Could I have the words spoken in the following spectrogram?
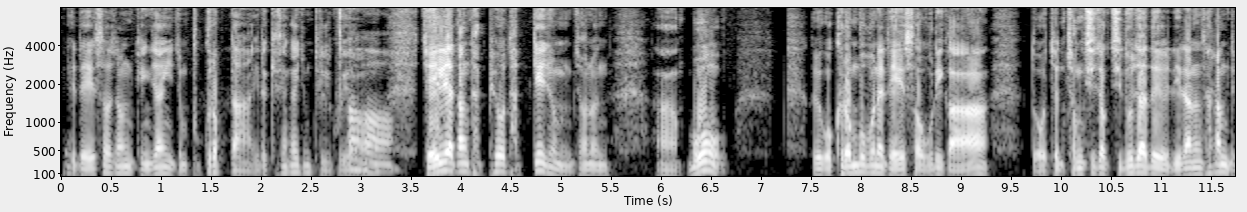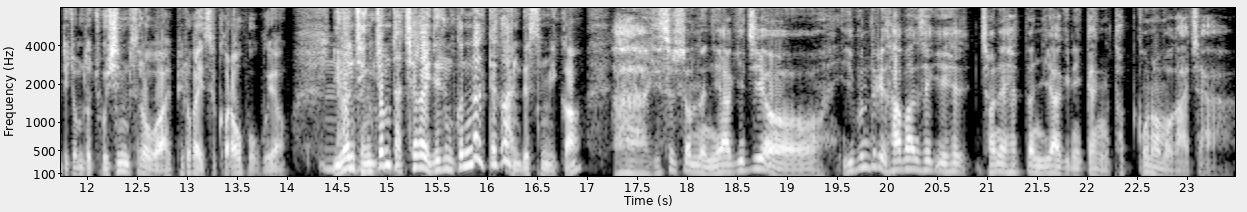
에 대해서 전 굉장히 좀 부끄럽다 이렇게 생각이 좀 들고요. 어허. 제1야당 대표답게 좀 저는 아뭐 그리고 그런 부분에 대해서 우리가 또 어떤 정치적 지도자들이라는 사람들이 좀 더 조심스러워 할 필요가 있을 거라고 보고요. 이런 쟁점 자체가 이제 좀 끝날 때가 안 됐습니까? 아, 있을 수 없는 이야기지요. 이분들이 사반세기 해- 전에 했던 이야기니까 덮고 넘어가자.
